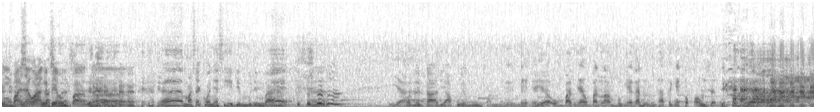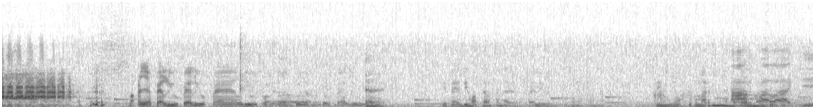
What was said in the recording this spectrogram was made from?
umpannya orang gede kasih mas. umpan. Nah. eh mas Ekonya sih diem diem baik Iya. oh dari tadi aku yang umpan Eh, Iya, umpannya umpan lambungnya kan datangnya ke Fauzan. Makanya value value value selalu saya bilang itu value. ya kayak di hotel kan ada value yang waktu kemarin yang hotel. Apalagi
